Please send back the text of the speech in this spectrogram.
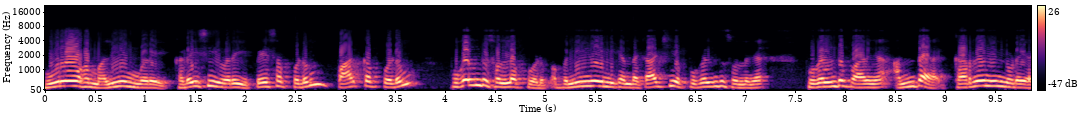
பூலோகம் அழியும் வரை கடைசி வரை பேசப்படும் பார்க்கப்படும் புகழ்ந்து சொல்லப்படும். அப்ப நீங்க இன்னைக்கு அந்த காட்சியை புகழ்ந்து சொல்லுங்க. புகழ்ந்து பாருங்க. அந்த கர்ணனினுடைய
